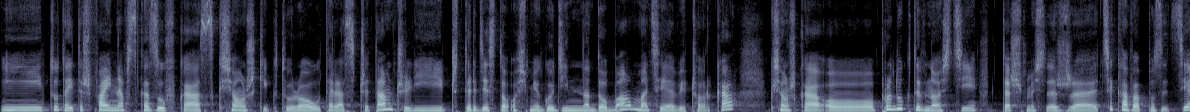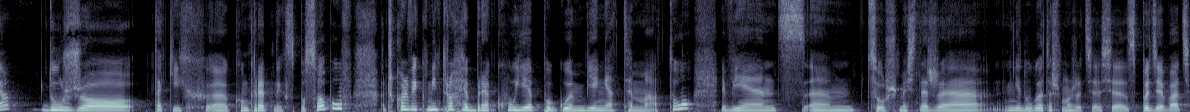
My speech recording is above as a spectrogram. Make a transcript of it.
i tutaj też fajna wskazówka z książki, którą teraz czytam, czyli 48-godzinna doba Macieja Wieczorka. Książka o produktywności, też myślę, że ciekawa pozycja. Dużo takich e, konkretnych sposobów, aczkolwiek mi trochę brakuje pogłębienia tematu, więc cóż, myślę, że niedługo też możecie się spodziewać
